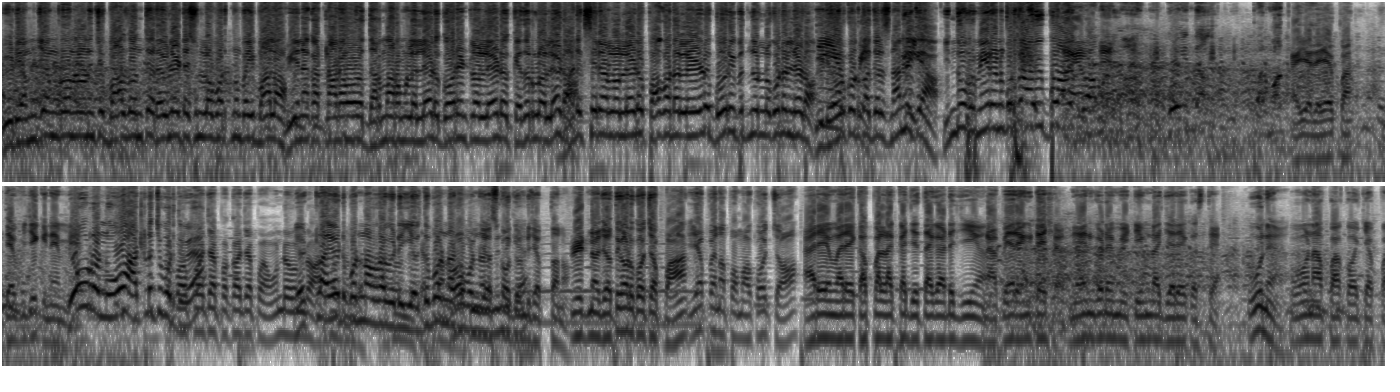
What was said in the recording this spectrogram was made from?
వీడు ఎంజిఎం గ్రౌండ్లో నుంచి బాల్ తొంతే రైల్వే స్టేషన్లో పడుతుంది పోయి బాల. వీనకు అట్లా ఆడేవాడు ధర్మారంలో లేడు గోరింట్లో లేడు కెదురులో లేడు అడిక్ సిరియాలో లేడు పాగోడలో లేడు గోరిబిందూరులో కూడా లేడు. వీడు ఎవరు కొడుకో తెలుసు నమ్మిక హిందూ మీరు అనుకుంటా అయ్యో లేప దెబ్బ చిక్కినేమి ఎవరు నువ్వు? అట్లొచ్చి పడుతుంది చెప్ప చెప్ప ఉండు ఎట్లా ఏటు పడినారా వీడు? ఎద్దు పడినారు చెప్తాను. వీటి నా జతగాడు కోచప్ప. చెప్పనప్ప మా కోచో? అరే మరే కప్పలక్క జిత్తగాడు జీ నా పేరు వెంకటేష్. నేను కూడా మీ టీంలో జరేకొస్తే ఊనే? ఊనప్ప కోచప్ప.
